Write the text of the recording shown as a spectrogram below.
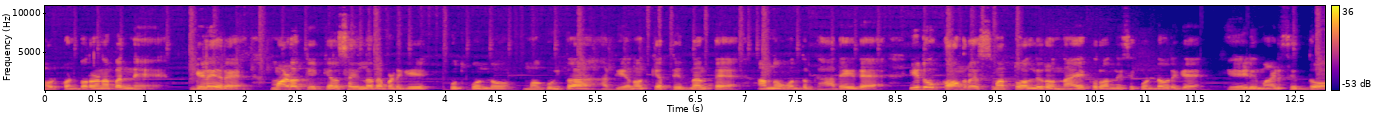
ನೋಡ್ಕೊಂಡು ಬರೋಣ ಬನ್ನಿ. ಗೆಳೆಯರೆ ಮಾಡೋಕ್ಕೆ ಕೆಲಸ ಇಲ್ಲದ ಬಡಿಗೆ ಕೂತ್ಕೊಂಡು ಮಗು ಇದ, ಅದೇನೋ ಕೆತ್ತಿದ್ನಂತೆ ಅನ್ನೋ ಒಂದು ಗಾದೆ ಇದೆ. ಇದು ಕಾಂಗ್ರೆಸ್ ಮತ್ತು ಅಲ್ಲಿರೋ ನಾಯಕರು ಅನ್ನಿಸಿಕೊಂಡವರಿಗೆ ಹೇಳಿ ಮಾಡಿಸಿದ್ದು.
